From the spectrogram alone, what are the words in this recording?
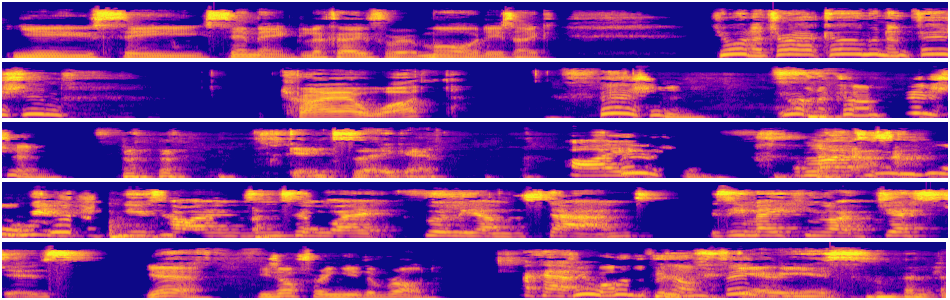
you see Simic look over at Maud. He's like, "You want to try coming and fishing? Try a what? Fishing? You want to come fishing? Getting to say again. I I'd like to support him a few times until I fully understand. Is he making like gestures? Yeah, he's offering you the rod. Do Okay. you want to come fishing? There he is.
